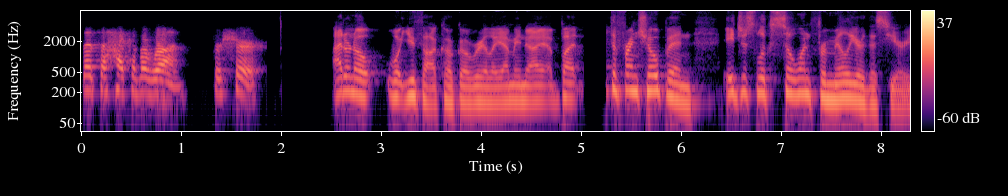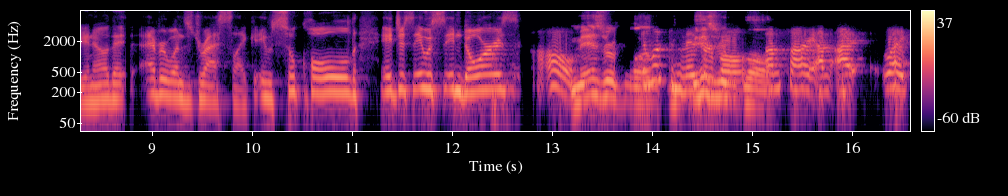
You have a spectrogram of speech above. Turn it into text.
that's a heck of a run for sure. I don't know what you thought, Coco. Really, I mean, I but the French Open, it just looks so unfamiliar this year. You know that everyone's dressed like it was so cold. It just it was indoors. Oh, miserable. It looked miserable. miserable. I'm sorry. I'm I like.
